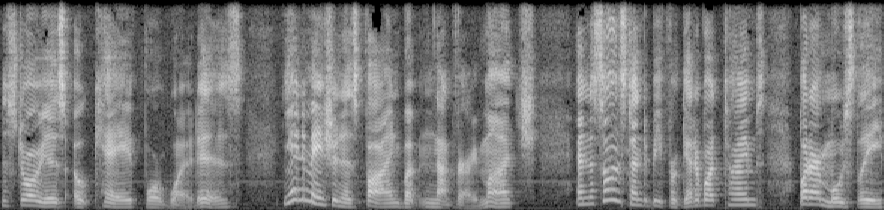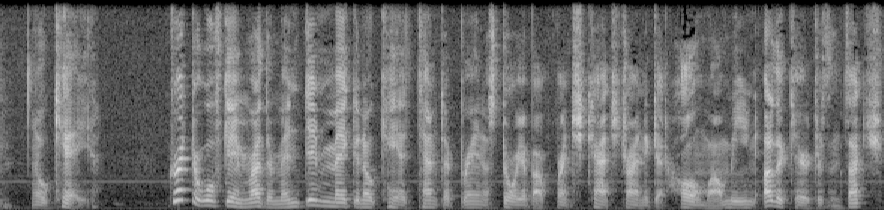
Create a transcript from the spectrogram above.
the story is okay for what it is, the animation is fine, but not very much, and the songs tend to be forgettable at times, but are mostly okay. Director Wolfgang Reitherman did make an okay attempt at bringing a story about French cats trying to get home while meeting other characters and such.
